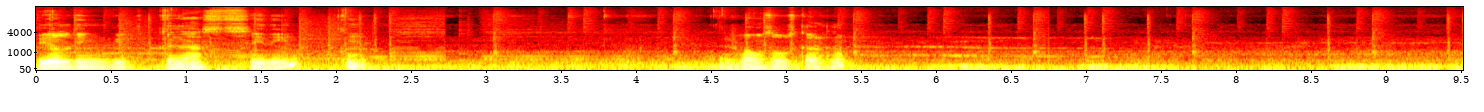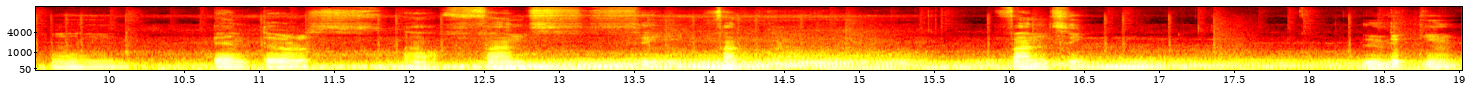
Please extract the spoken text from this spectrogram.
building with glass ceiling. ¿Cómo? vamos a buscarlo. enters a fancy fan, fancy looking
